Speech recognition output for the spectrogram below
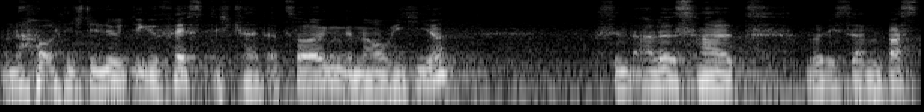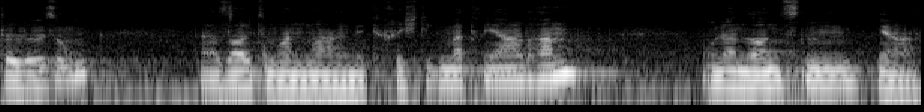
und auch nicht die nötige Festigkeit erzeugen, genau wie hier. Das sind alles halt, würde ich sagen, Bastellösungen. Da sollte man mal mit richtigem Material dran. Und ansonsten, ja,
